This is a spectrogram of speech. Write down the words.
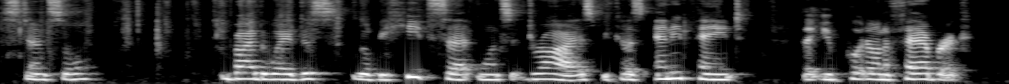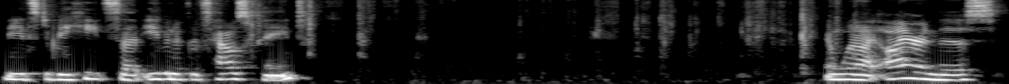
stencil, by the way, this will be heat set once it dries because any paint that you put on a fabric needs to be heat set, even if it's house paint. And when I iron this,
